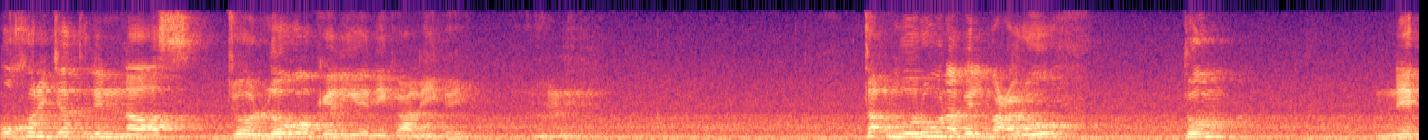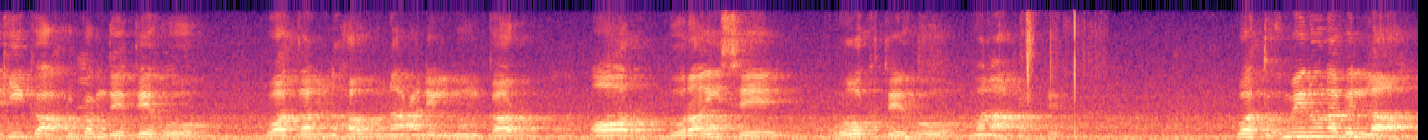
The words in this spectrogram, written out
اخرجت للناس، جو لوگوں کے لیے نکالی گئی. تأمرون بالمعروف. تم نیکی کا حکم دیتے ہو و وتنہون عن المنکر اور برائی سے روکتے ہو، منع کرتے ہو۔ وہ تمین باللہ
